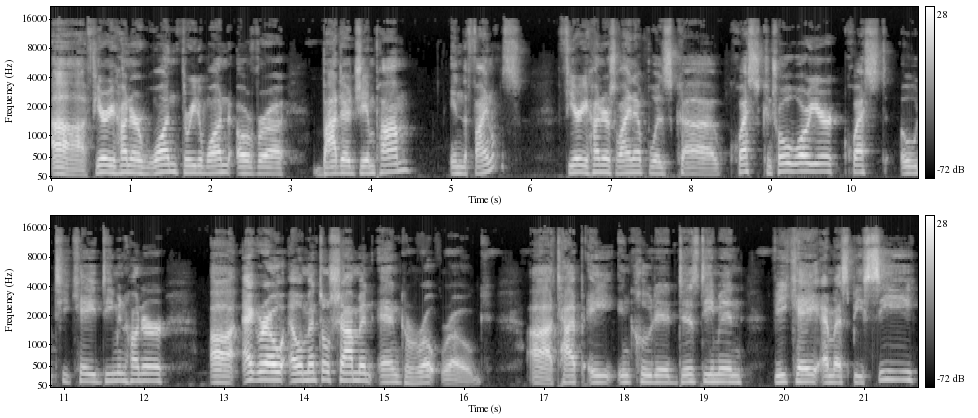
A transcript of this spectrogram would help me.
Uh, Fury Hunter won 3 to 1 over uh, Bada Jimpam in the finals. Fury Hunter's lineup was uh, Quest Control Warrior, Quest OTK Demon Hunter, uh, Aggro Elemental Shaman, and Garrote Rogue. Uh, top eight included Diz Demon, VK MSBC,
